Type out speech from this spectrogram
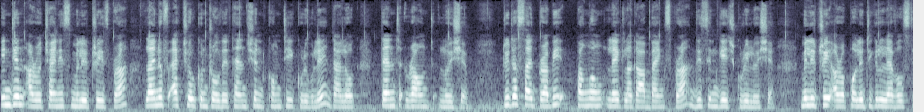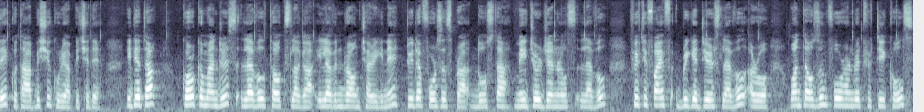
20 de Indian aro Chinese militaries pra line of actual control de tension committee kuribule dialogue 10th round loise Twitter side pra bi pangong leg laga banks pra disengage kuri loise military aro political levels de kotha bishi kuria piche de itia tak Corps commanders level talks laga 11 round charigine Twitter forces pra dosta major generals level 55 brigadiers level aro 1450 calls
